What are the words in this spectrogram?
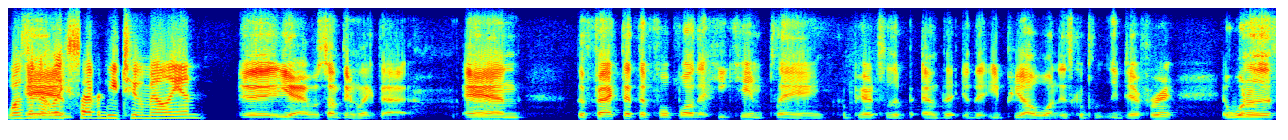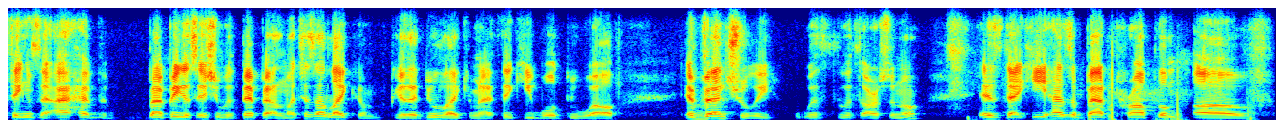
Wasn't it like seventy two million? Uh, yeah, it was something like that. And the fact that the football that he came playing compared to the uh, the, the EPL one is completely different. And one of the things that I have my biggest issue with as much as I like him because I do like him and I think he will do well eventually with with Arsenal, is that he has a bad problem of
